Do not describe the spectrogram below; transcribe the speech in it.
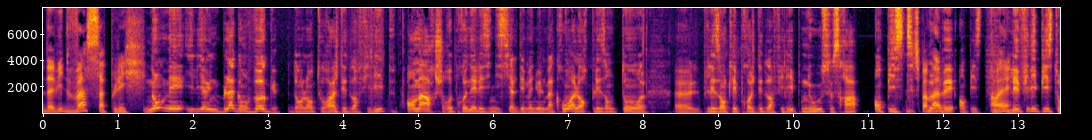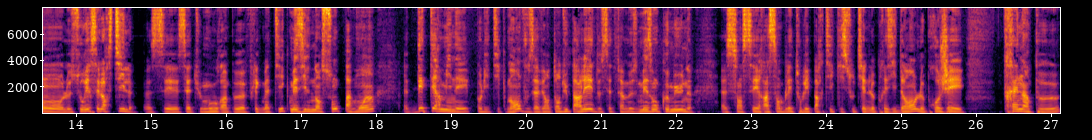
David, va s'appeler? Non, mais il y a une blague en vogue dans l'entourage d'Edouard Philippe. En marche reprenait les initiales d'Emmanuel Macron, alors plaisante-t-on euh, plaisante les proches d'Edouard Philippe? Nous, ce sera en piste. C'est pas mal. En piste. Ah les philippistes ont le sourire, c'est leur style. Euh, c'est cet humour un peu flegmatique, mais ils n'en sont pas moins déterminés politiquement. Vous avez entendu parler de cette fameuse maison commune euh, censée rassembler tous les partis qui soutiennent le président. Le projet traîne un peu,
